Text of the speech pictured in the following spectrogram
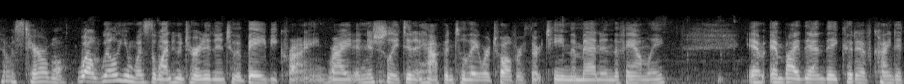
It was terrible. Well, William was the one who turned it into a baby crying, right? Initially, it didn't happen until they were 12 or 13, the men in the family. And, and, by then, they could have kind of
